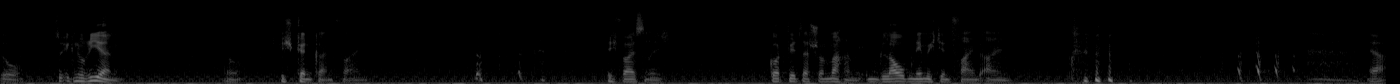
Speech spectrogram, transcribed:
so zu ignorieren. So, ich kenne keinen Feind. ich weiß nicht. Gott wird das schon machen. Im Glauben nehme ich den Feind ein. ja.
